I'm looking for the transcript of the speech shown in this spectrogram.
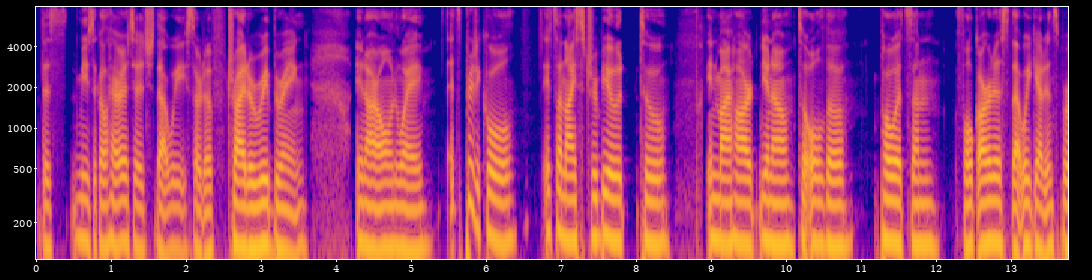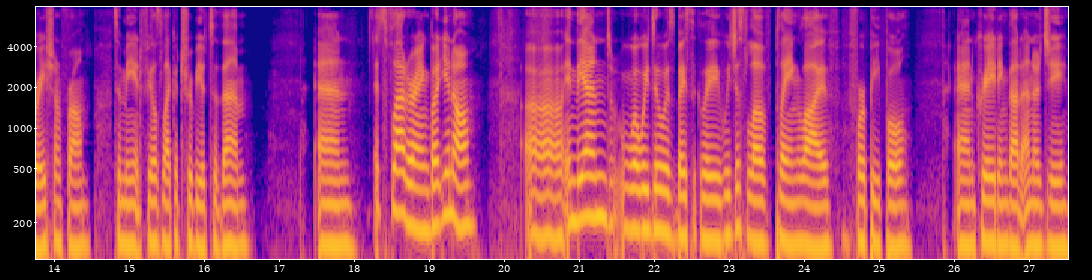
this musical heritage that we sort of try to rebring in our own way. It's pretty cool. It's a nice tribute to, in my heart, you know, to all the poets and folk artists that we get inspiration from. To me, it feels like a tribute to them, and it's flattering. But you know, uh, in the end, what we do is basically we just love playing live for people and creating that energy.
